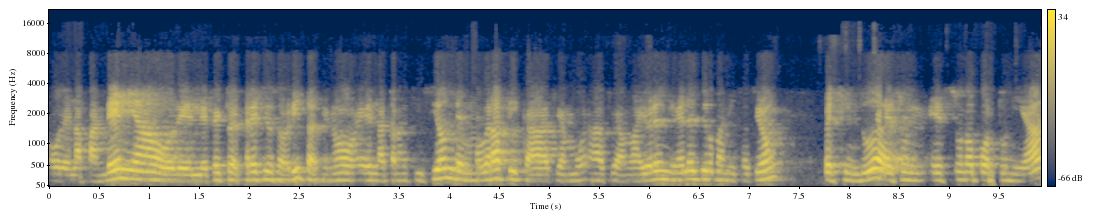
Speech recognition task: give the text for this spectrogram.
o de la pandemia o del efecto de precios ahorita, sino en la transición demográfica hacia, hacia mayores niveles de urbanización, pues sin duda es, un, es una oportunidad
